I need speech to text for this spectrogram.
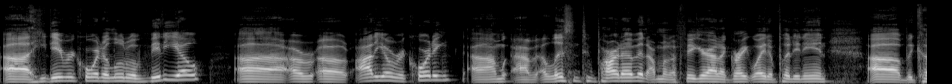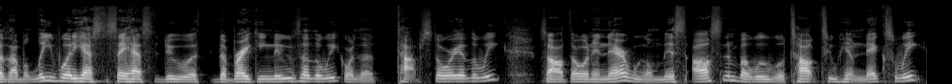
Uh, he did record a little video, uh, uh, audio recording. Um, I, I listened to part of it. I'm gonna figure out a great way to put it in, uh, because I believe what he has to say has to do with the breaking news of the week or the top story of the week. So I'll throw it in there. We're gonna miss Austin, but we will talk to him next week.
